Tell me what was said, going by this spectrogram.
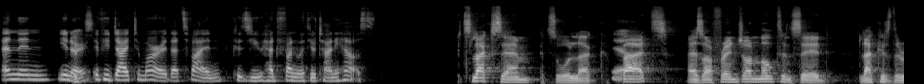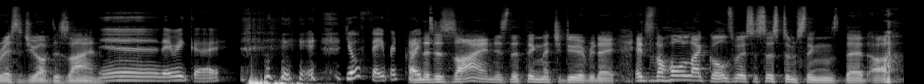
And then, you know, if you die tomorrow, that's fine because you had fun with your tiny house. It's luck, Sam. It's all luck. But as our friend John Milton said, luck is the residue of design. Uh, there we go. your favorite quote. And the design is the thing that you do every day. It's the whole like goals versus systems things that our,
